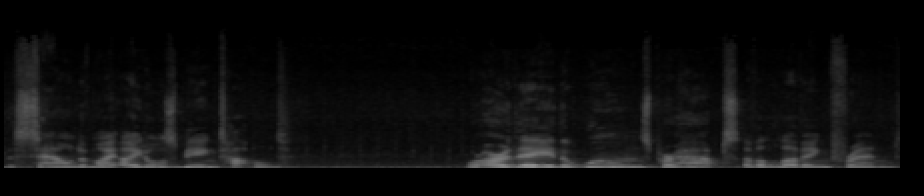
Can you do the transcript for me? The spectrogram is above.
the sound of my idols being toppled? Or are they the wounds, perhaps, of a loving friend?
